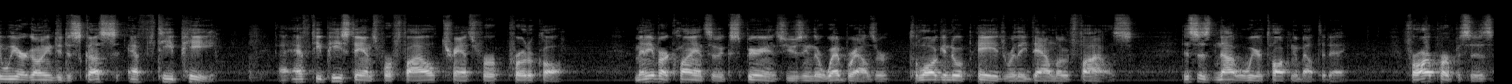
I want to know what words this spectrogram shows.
we are going to discuss FTP. Uh, FTP stands for File Transfer Protocol. Many of our clients have experience using their web browser to log into a page where they download files. This is not what we are talking about today. For our purposes,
